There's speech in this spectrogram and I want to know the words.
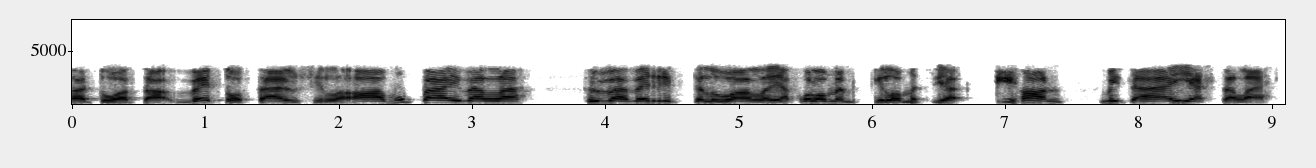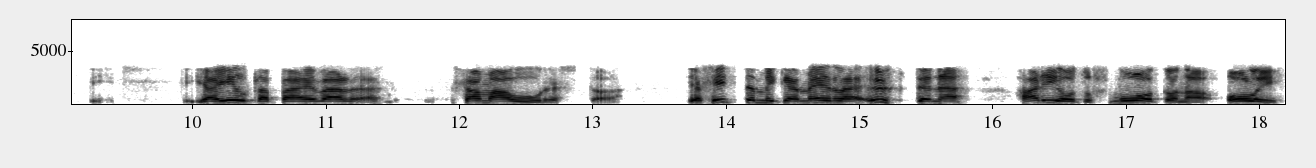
ää, tuota, veto täysillä aamupäivällä, hyvä verittely alla ja kolme kilometriä ihan mitä äijästä lähti. Ja iltapäivällä sama uudestaan. Ja sitten mikä meillä yhtenä harjoitusmuotona oli,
